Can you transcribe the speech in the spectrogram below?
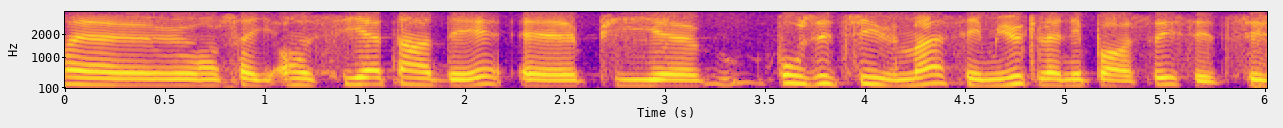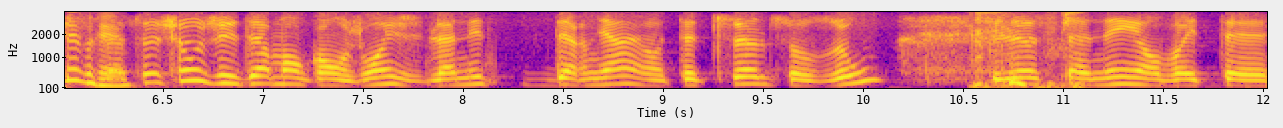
euh, on, s'y- on s'y attendait. Euh, puis euh, positivement, c'est mieux que l'année passée. C'est, vrai. La seule chose que j'ai dit à mon conjoint, l'année dernière, on était tout seul sur Zoom. Puis là, cette année, on va être euh,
